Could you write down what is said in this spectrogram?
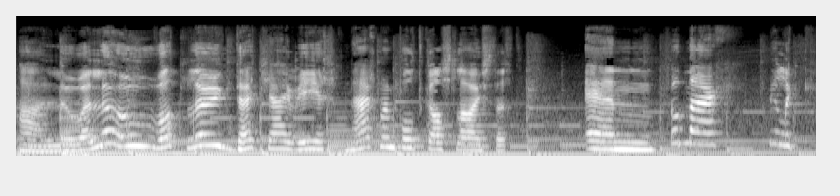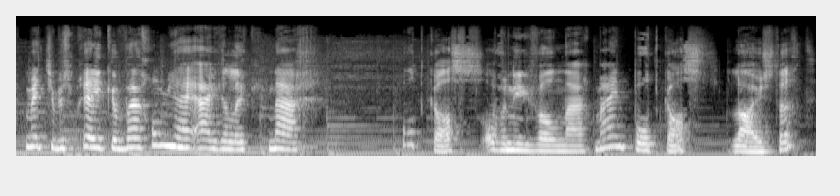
Hallo, hallo, wat leuk dat jij weer naar mijn podcast luistert. En vandaag wil ik met je bespreken waarom jij eigenlijk naar podcasts, of in ieder geval naar mijn podcast, luistert.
